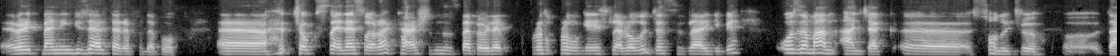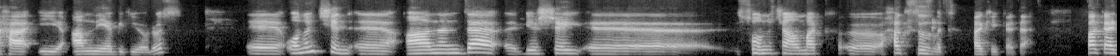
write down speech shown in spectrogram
Öğretmenin güzel tarafı da bu. E, çok sene sonra karşınızda böyle pırıl pırıl gençler olunca sizler gibi o zaman ancak e, sonucu e, daha iyi anlayabiliyoruz. E, onun için e, anında bir şey e, sonuç almak e, haksızlık hakikaten. Fakat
